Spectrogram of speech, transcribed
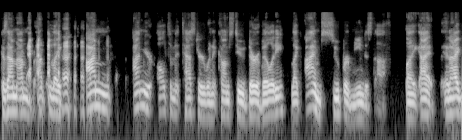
Because I'm, I'm i'm like i'm I'm your ultimate tester when it comes to durability. Like I'm super mean to stuff. Like I and I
